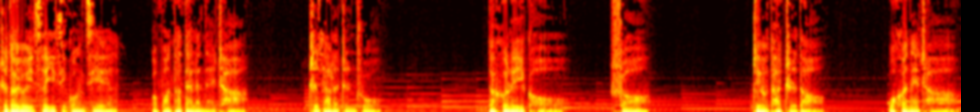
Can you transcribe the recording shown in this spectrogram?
直到有一次一起逛街，我帮他带了奶茶，只加了珍珠。他喝了一口，说：“只有他知道，我喝奶茶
